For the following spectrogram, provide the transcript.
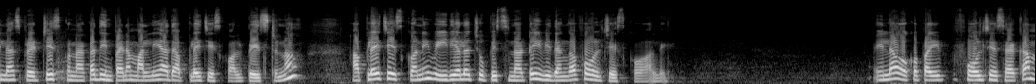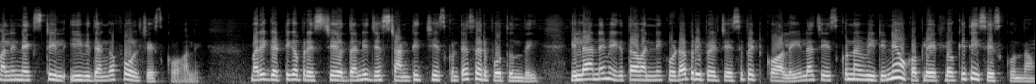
ఇలా స్ప్రెడ్ చేసుకున్నాక దీనిపైన మళ్ళీ అది అప్లై చేసుకోవాలి పేస్ట్ను. అప్లై చేసుకొని వీడియోలో చూపిస్తున్నట్టు ఈ విధంగా ఫోల్డ్ చేసుకోవాలి. ఇలా ఒక పైప్ ఫోల్డ్ చేశాక మళ్ళీ నెక్స్ట్ ఈ విధంగా ఫోల్డ్ చేసుకోవాలి. మరి గట్టిగా ప్రెస్ చేయొద్దండి జస్ట్ అంటించేసుకుంటే సరిపోతుంది. ఇలానే మిగతావన్నీ కూడా ప్రిపేర్ చేసి పెట్టుకోవాలి. ఇలా చేసుకున్న వీటిని ఒక ప్లేట్లోకి తీసేసుకుందాం.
